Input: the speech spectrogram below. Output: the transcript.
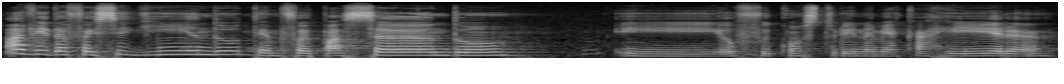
A vida foi seguindo, o tempo foi passando, e eu fui construindo a minha carreira,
